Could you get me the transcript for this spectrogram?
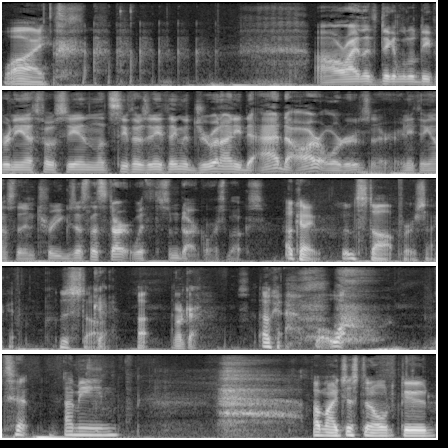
Why? All right, let's dig a little deeper in the SFOC and let's see if there's anything that Drew and I need to add to our orders or anything else that intrigues us. Let's start with some Dark Horse books. Okay, let's stop for a second. Just stop. Okay. Uh, Okay. okay. Well, t- I mean, am I just an old dude?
